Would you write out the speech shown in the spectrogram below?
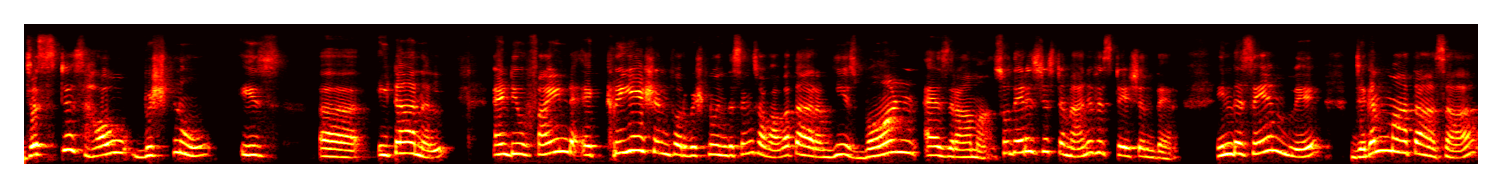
just as how Vishnu is uh, eternal, and you find a creation for Vishnu in the sense of avataram, he is born as Rama. So, there is just a manifestation there. In the same way, Jagannmata sa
